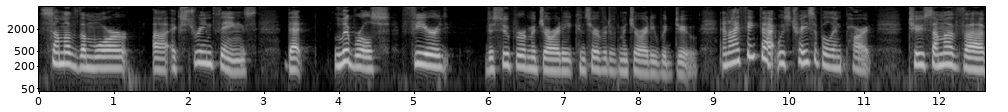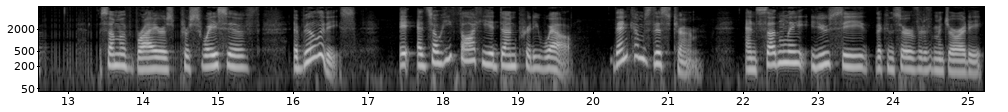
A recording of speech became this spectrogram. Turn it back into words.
some of the more uh, extreme things that liberals feared the supermajority, conservative majority would do. And I think that was traceable in part to some of uh, some of Breyer's persuasive abilities. It, and so he thought he had done pretty well. Then comes this term. And suddenly you see the conservative majority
